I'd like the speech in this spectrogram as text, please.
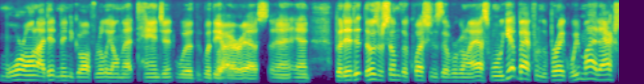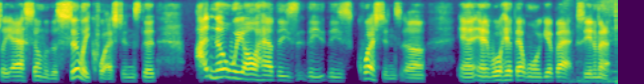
more on. I didn't mean to go off really on that tangent with with the IRS, and, and but it, those are some of the questions that we're going to ask when we get back from the break. We might actually ask some of the silly questions that I know we all have these these, these questions, uh, and, and we'll hit that when we get back. See you in a minute.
